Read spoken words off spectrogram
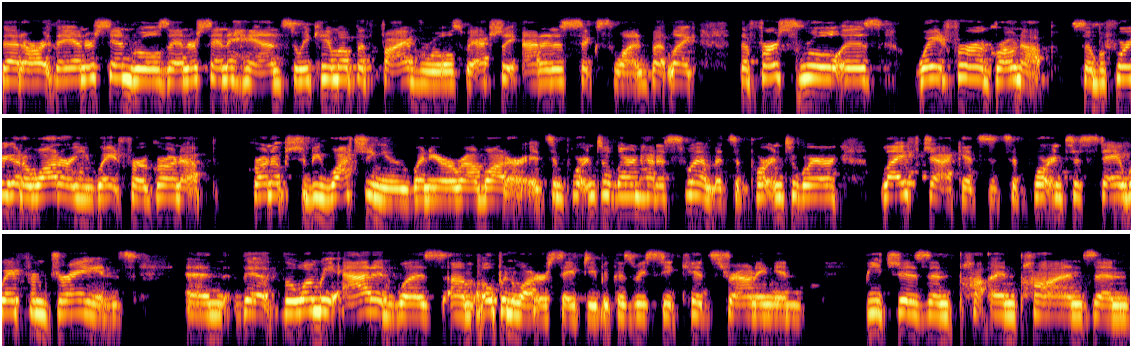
that are they understand rules they understand a hand. So we came up with five rules. We actually added a sixth one. But like the first rule is wait for a grown up so before you go to water you wait for a grown up grown-ups should be watching you when you're around water. It's important to learn how to swim. It's important to wear life jackets. It's important to stay away from drains. And the the one we added was um, open water safety because we see kids drowning in beaches and, and ponds and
